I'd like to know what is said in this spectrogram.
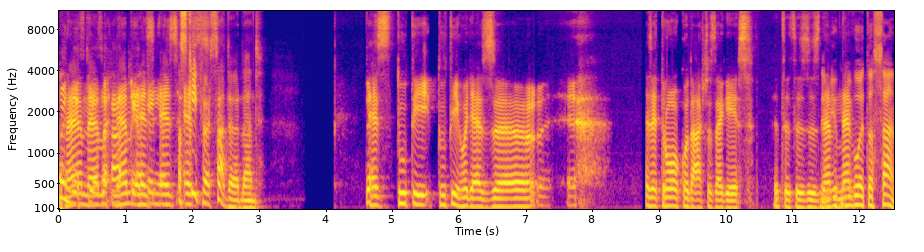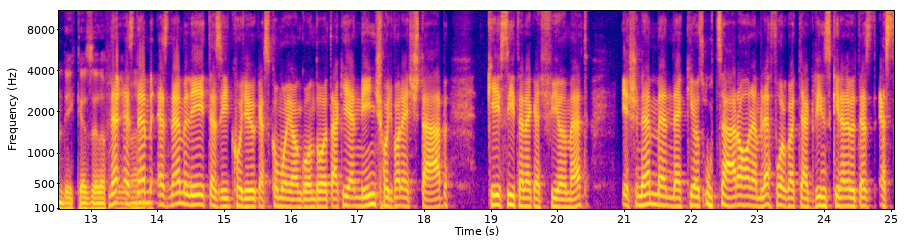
Hogy Nem, nem, a nem, ez, háttérkönyv? ez, a Skipper ez, Sutherland. ez tuti, tuti, hogy ez ez egy trollkodás az egész. Ez, ez, ez, nem, mi, mi nem, volt a szándék ezzel a ne, filmmel? ez, nem, ez nem létezik, hogy ők ezt komolyan gondolták. Ilyen nincs, hogy van egy stáb, készítenek egy filmet, és nem mennek ki az utcára, hanem leforgatják green screen előtt. Ez, ez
